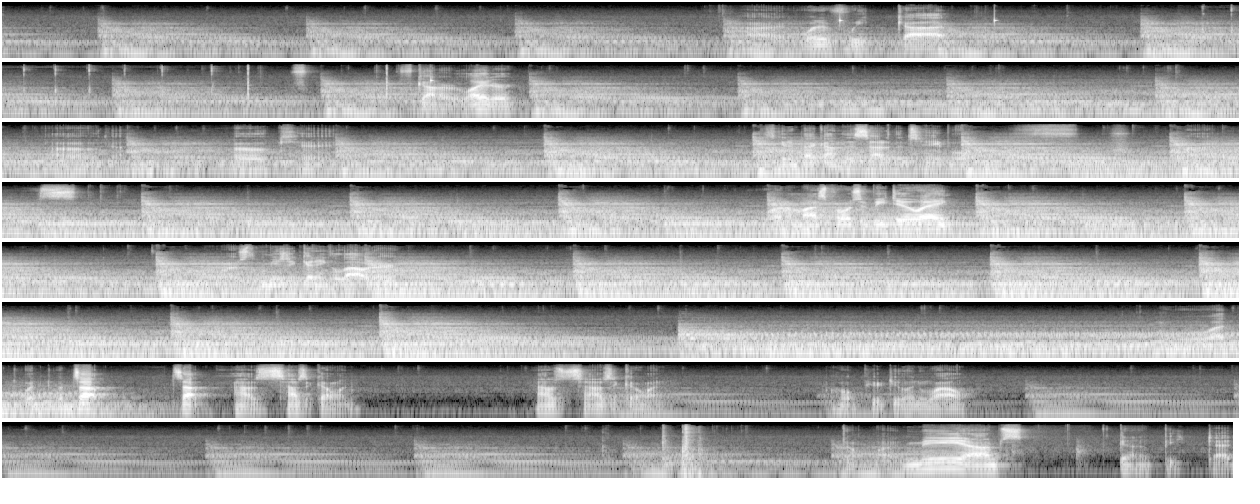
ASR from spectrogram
Alright, what have we got? We've got our lighter. Get him back on this side of the table. What am I supposed to be doing? Where's the music getting louder? What's up? How's how's it going? How's how's it going? Hope you're doing well. Don't mind me. I'm just gonna be dead.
